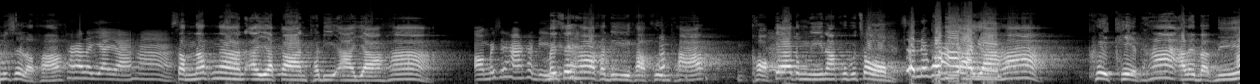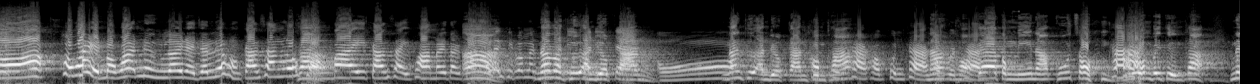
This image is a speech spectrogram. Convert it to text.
ไม่ใช่เหรอคะถ้าระยะยาห้าสำนักงานอายการคดีอาญาห้า อ๋อไม่ใช่ห้าคดี ไม่ใช่ห้าคดีค่ะ คุณคะ ขอแก้ตรงนี้นะคุณผู้ชมฉันนึกว่าคดีห้าคอาดีญาห้า คือเขตห้าอะไรแบบนี้ อ๋อ เพราะว่าเห็นบอกว่าหนึ่งเลยเนี่ยจะเรื่องของการสร้างโลกค่ะ สองใบ การใส่ความอะไรต่างๆอ่าก็เลยคิดว่ามันนั่นมันคืออันเดียวกัน โอ้นั่นคืออันเดียวกันขอคุบณคุณคะค่ะ ขอบคุณค่ะ ขนะอบคุณขอค่ะ แก้ตรงนี้นะคุณผู้ชมค่ะรวมไปถึงค่ะ ใน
